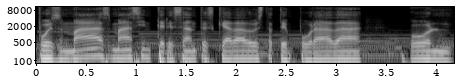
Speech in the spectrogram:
pues más, más interesantes que ha dado esta temporada con,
